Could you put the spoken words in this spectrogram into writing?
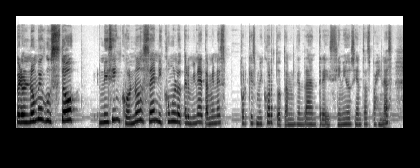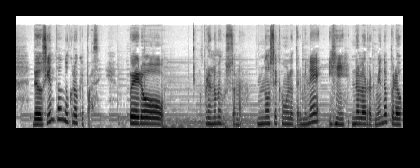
Pero no me gustó ni cinco. No sé ni cómo lo terminé. También es porque es muy corto. También tendrá entre 100 y 200 páginas. De 200 no creo que pase. Pero... Pero no me gustó nada. No sé cómo lo terminé y no lo recomiendo, pero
